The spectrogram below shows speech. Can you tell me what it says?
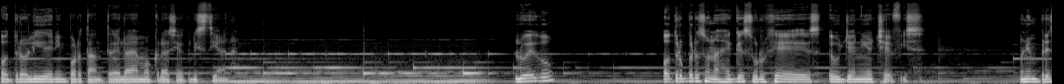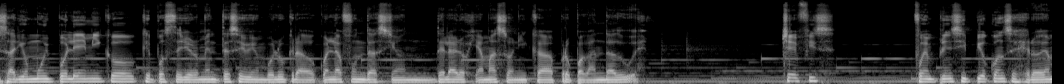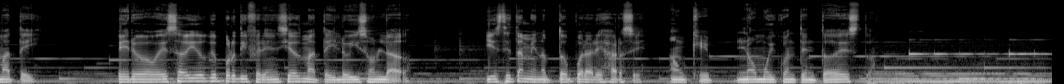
otro líder importante de la democracia cristiana. Luego, otro personaje que surge es Eugenio Chefis, un empresario muy polémico que posteriormente se vio involucrado con la fundación de la logia masónica Propaganda Due. Chefis fue en principio consejero de Matei, pero es sabido que por diferencias Matei lo hizo a un lado, y este también optó por alejarse, aunque no muy contento de esto.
